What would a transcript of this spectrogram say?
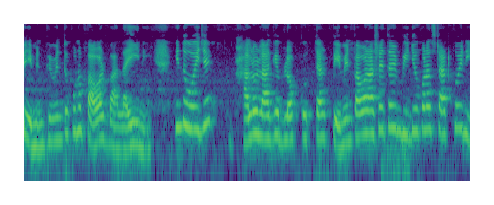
পেমেন্ট ফেমেন্ট তো কোনো পাওয়ার বালাই নেই। কিন্তু ওই যে ভালো লাগে ব্লগ করতে আর পেমেন্ট পাওয়ার আশায় তো আমি ভিডিও করা স্টার্ট করিনি।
